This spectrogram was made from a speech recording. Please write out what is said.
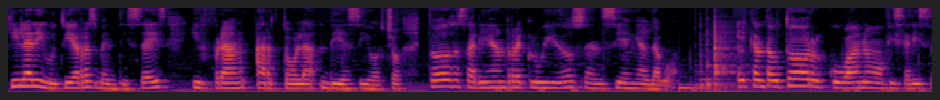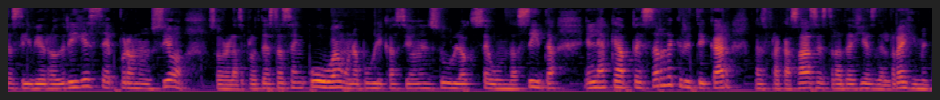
Hilary Gutiérrez, 26 y Fran Artola, 18. Todos estarían recluidos en Cien y Aldabó. El cantautor cubano oficialista Silvio Rodríguez se pronunció sobre las protestas en Cuba en una publicación en su blog Segunda Cita, en la que a pesar de criticar las fracasadas estrategias del régimen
